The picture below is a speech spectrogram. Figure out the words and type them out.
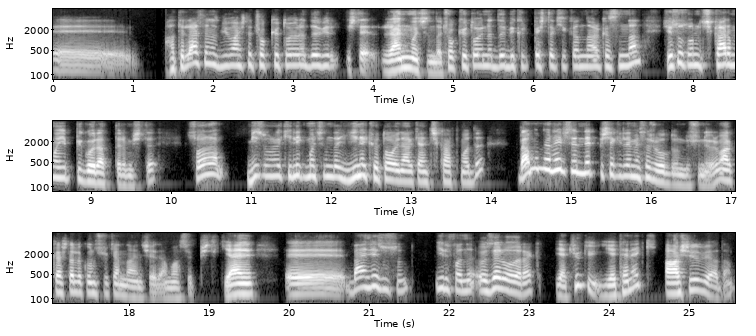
e, hatırlarsanız bir maçta çok kötü oynadığı bir işte Ren maçında çok kötü oynadığı bir 45 dakikanın arkasından Jesus onu çıkarmayıp bir gol attırmıştı. Sonra bir sonraki lig maçında yine kötü oynarken çıkartmadı. Ben bunların hepsinin net bir şekilde mesaj olduğunu düşünüyorum. Arkadaşlarla konuşurken de aynı şeyden bahsetmiştik. Yani e, ben Jesus'un İrfan'ı özel olarak ya çünkü yetenek aşığı bir adam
